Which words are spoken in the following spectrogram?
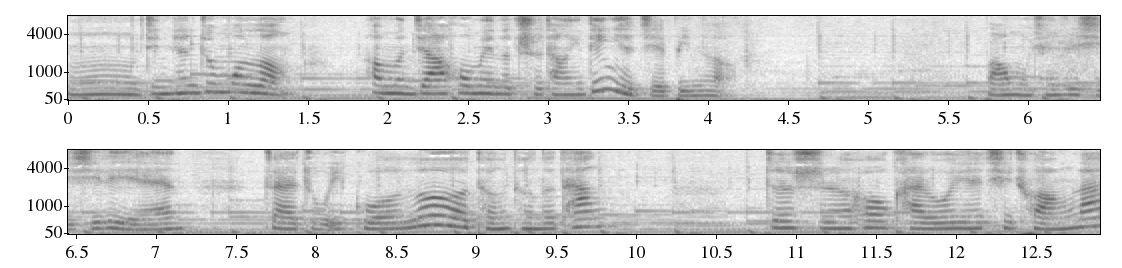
嗯，今天这么冷，他们家后面的池塘一定也结冰了。保姆先去洗洗脸，再煮一锅热腾腾的汤。这时候凯罗也起床啦。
